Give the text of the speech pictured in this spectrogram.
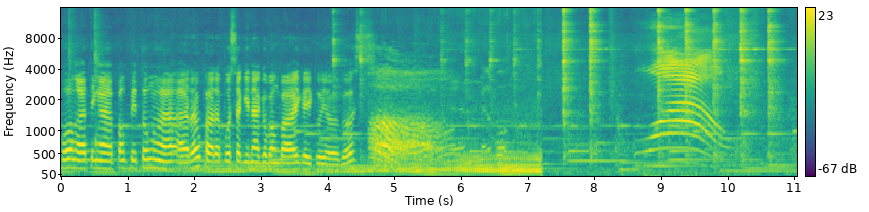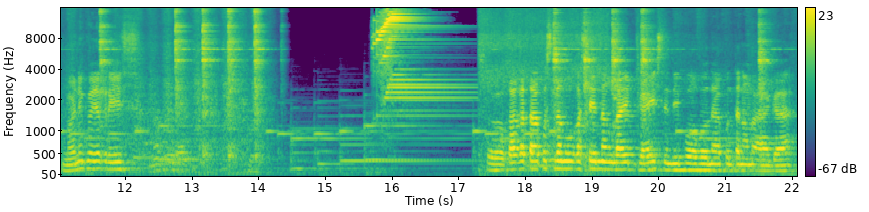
Po ang ating ah, pangpitong ah, araw para po sa ginagawang bahay kay Kuya August. Morning Kuya Chris. So, kakatapos lang po kasi ng live guys, hindi po ako napunta ng maaga.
